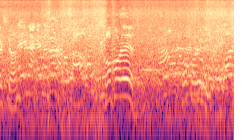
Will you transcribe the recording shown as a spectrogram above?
Go for it. Go for it.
